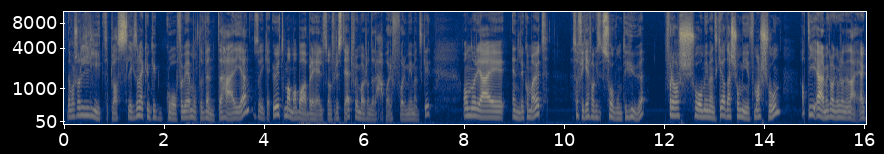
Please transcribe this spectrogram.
det var så lite plass, liksom. Jeg kunne ikke gå forbi. Jeg måtte vente her igjen. Så gikk jeg ut. Mamma bare ble helt sånn frustrert, for hun bare sånn Det er bare for mye mennesker. Og når jeg endelig kom meg ut, så fikk jeg faktisk så vondt i huet. For det var så mye mennesker, og det er så mye informasjon, at de er med klager sånn Nei, jeg,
